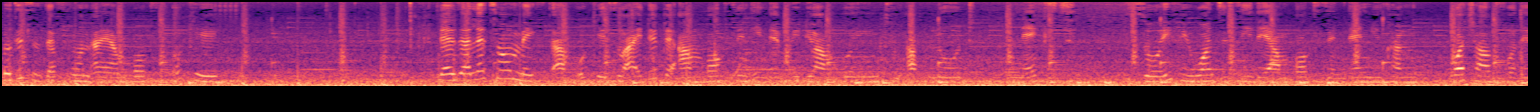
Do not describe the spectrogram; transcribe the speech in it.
So this is the phone I unboxed. Okay, there's a little mixed up okay so i did the unboxing in the video i'm going to upload next so if you want to see the unboxing then you can watch out for the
